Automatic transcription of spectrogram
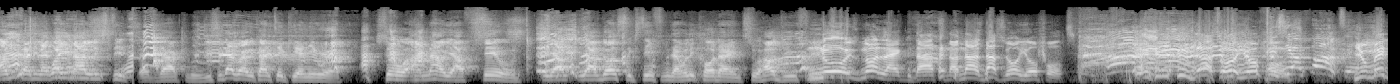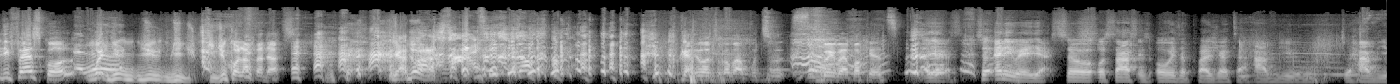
I'm looking you like, why you not listening? Exactly. You see, that's why we can't take you anywhere. So, and now you have failed. So you, have, you have done 16 films. I've only called her in two. How do you feel? No, it's not like that. Now, now that's all your fault. that's all your fault. It's your fault. eh? You made the first call. Hello? Wait, you, you, did, you, did you call after that? yeah, I don't understand. okay, you want to come and put two, go in my pocket. yes. So anyway, yes. So Osas is always a pleasure to have you to have you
